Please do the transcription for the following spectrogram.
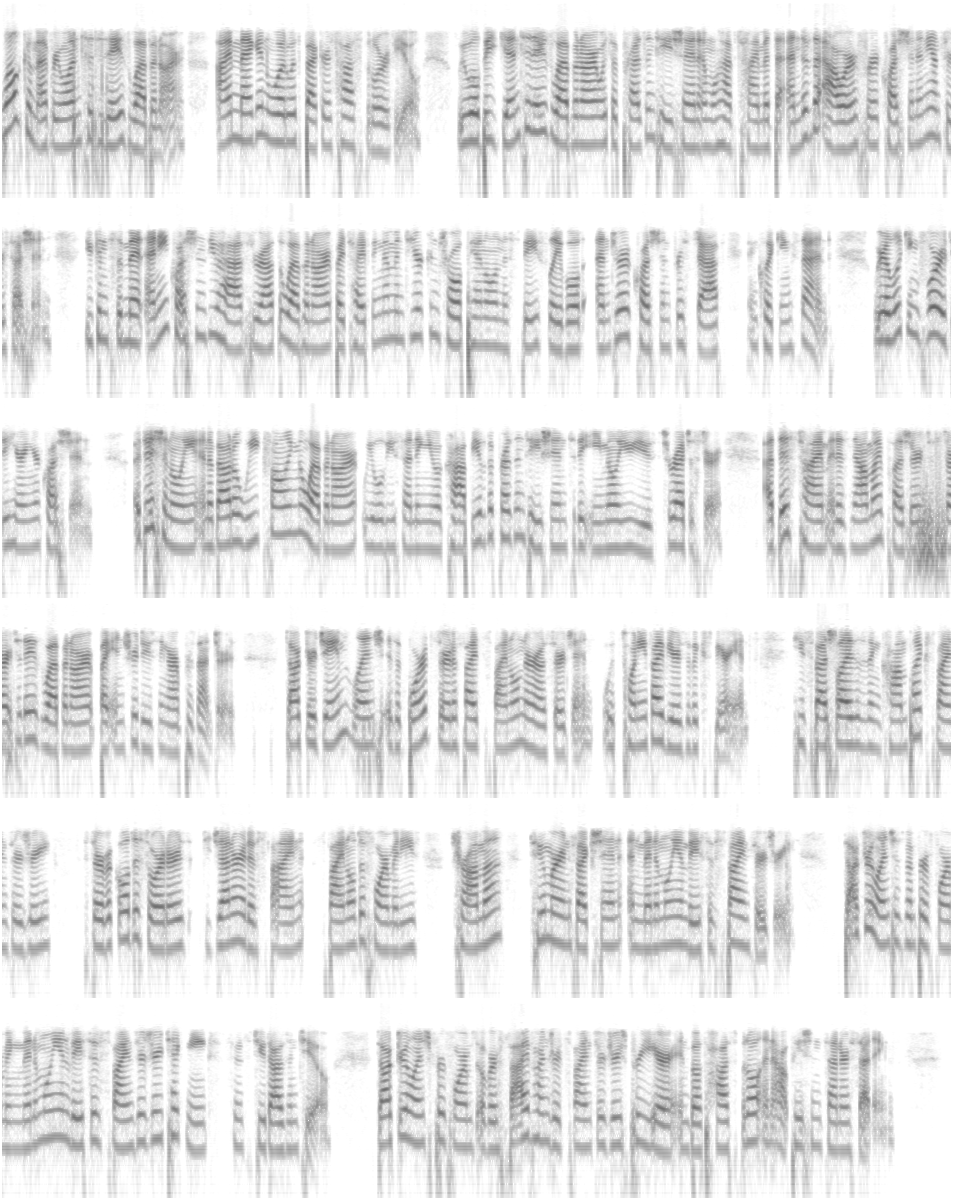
Welcome everyone to today's webinar. I'm Megan Wood with Becker's Hospital Review. We will begin today's webinar with a presentation and we'll have time at the end of the hour for a question and answer session. You can submit any questions you have throughout the webinar by typing them into your control panel in the space labeled Enter a Question for Staff and clicking Send. We are looking forward to hearing your questions. Additionally, in about a week following the webinar, we will be sending you a copy of the presentation to the email you used to register. At this time, it is now my pleasure to start today's webinar by introducing our presenters. Dr. James Lynch is a board certified spinal neurosurgeon with 25 years of experience. He specializes in complex spine surgery, cervical disorders, degenerative spine, spinal deformities, trauma, tumor infection, and minimally invasive spine surgery. Dr. Lynch has been performing minimally invasive spine surgery techniques since 2002. Dr. Lynch performs over 500 spine surgeries per year in both hospital and outpatient center settings.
